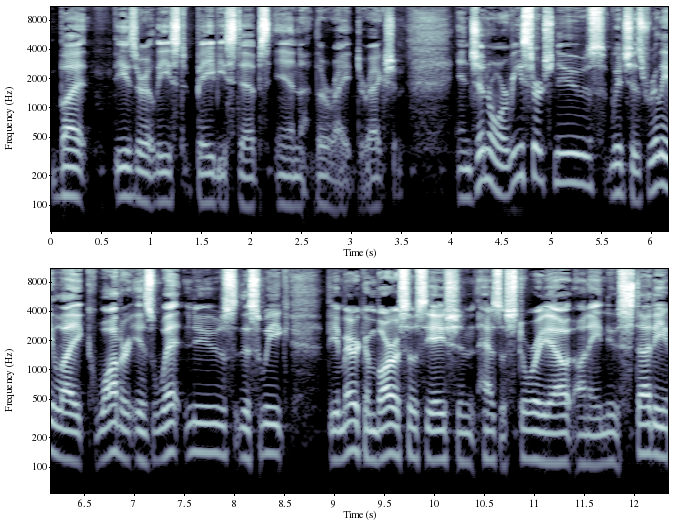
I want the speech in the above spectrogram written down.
but these are at least baby steps in the right direction. In general research news, which is really like water is wet news this week, the American Bar Association has a story out on a new study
